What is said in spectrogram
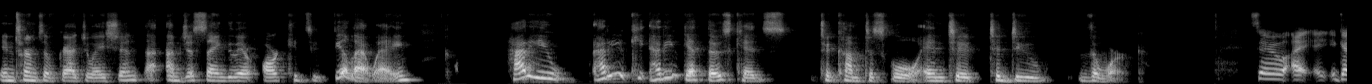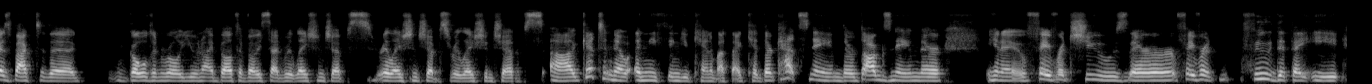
in terms of graduation i'm just saying there are kids who feel that way how do you how do you keep, how do you get those kids to come to school and to to do the work? So I, it goes back to the golden rule you and i both have always said relationships relationships relationships. Uh, get to know anything you can about that kid. Their cat's name their dog's name their you know favorite shoes their favorite food that they eat.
